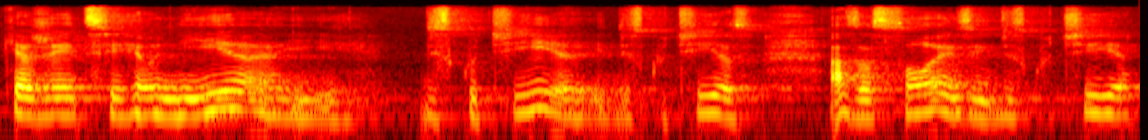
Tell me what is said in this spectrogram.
que a gente se reunia e discutia, e discutia as, as ações, e discutia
